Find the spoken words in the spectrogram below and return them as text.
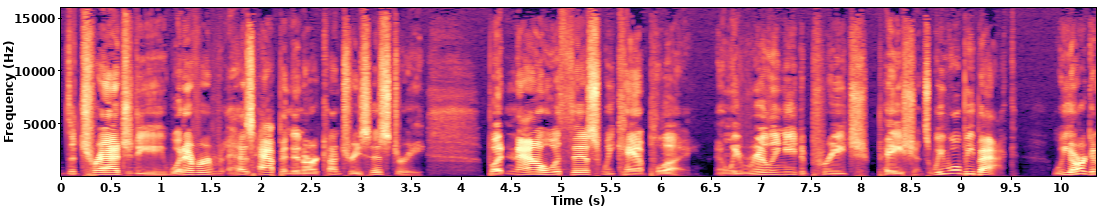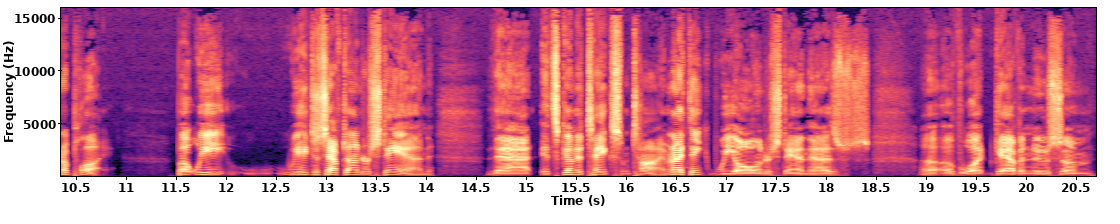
the tragedy, whatever has happened in our country's history. But now with this, we can't play. And we really need to preach patience. We will be back. We are going to play. But we we just have to understand that it's going to take some time. And I think we all understand that as uh, of what Gavin Newsom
